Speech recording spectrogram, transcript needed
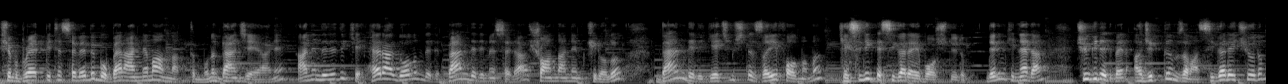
Şimdi Brad Pitt'in sebebi bu. Ben anneme anlattım bunu bence yani. Annem de dedi ki herhalde oğlum dedi. Ben dedi mesela şu anda annem kilolu. Ben dedi geçmişte zayıf olmamı kesinlikle sigaraya borçluydum. Dedim ki neden? Çünkü dedi ben acıktığım zaman sigara içiyordum.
